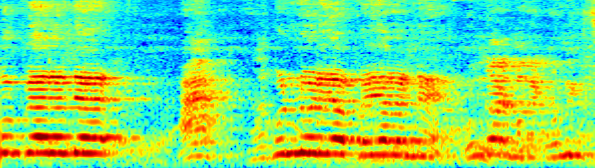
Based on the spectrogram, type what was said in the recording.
உன் பேர் என்ன? உன்னுடைய பெயர் என்ன? உங்களோட மகன் டொமினிக்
